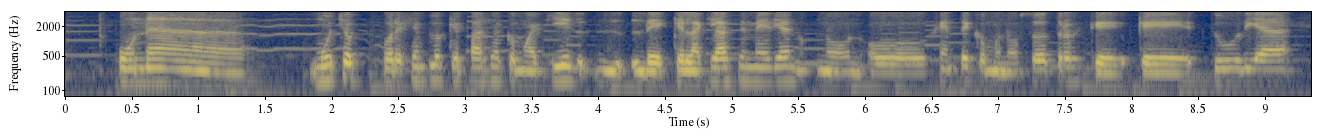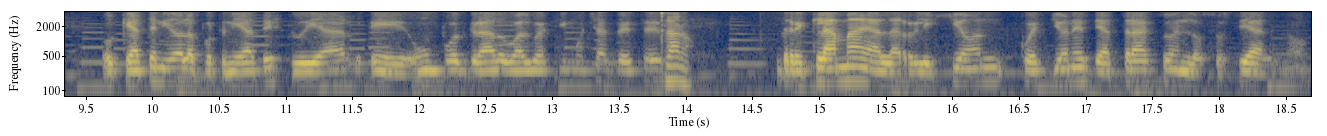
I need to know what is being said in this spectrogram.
una mucho, por ejemplo, que pasa como aquí, de que la clase media no, o gente como nosotros que, que, estudia o que ha tenido la oportunidad de estudiar eh, un posgrado o algo así, muchas veces claro reclama a la religión cuestiones de atraso en lo social, ¿no?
